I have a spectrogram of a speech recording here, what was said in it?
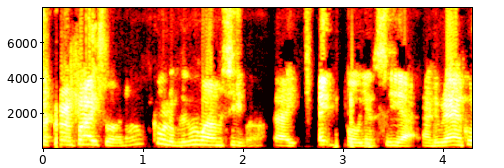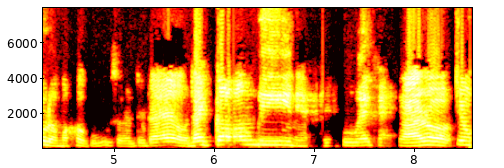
sacrifice ပေါ့နော်ကိုလိုဘူးမှမစီးပါအဲ့အဲ့ပုံရင်စီးရလူတိုင်းကိုလိုမဟုတ်ဘူးဆိုတော့လူတိုင်းကို like ကောင်းပြီးနေပူပဲခံဒါတော့ကြုံ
